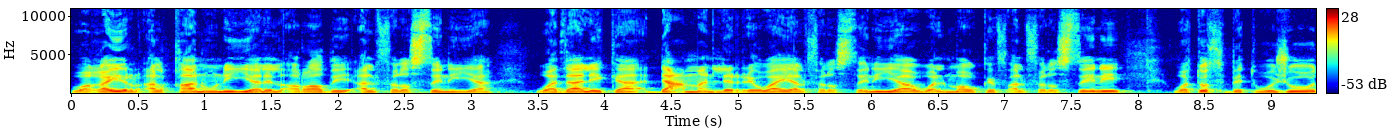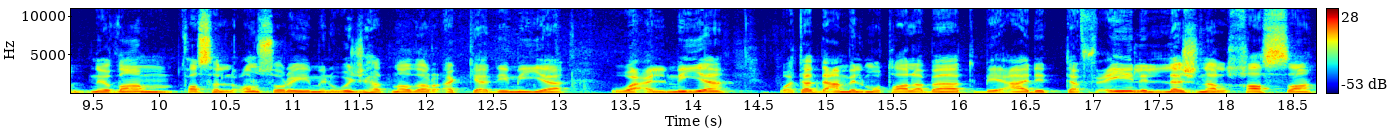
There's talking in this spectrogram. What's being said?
وغير القانونية للأراضي الفلسطينية وذلك دعما للرواية الفلسطينية والموقف الفلسطيني وتثبت وجود نظام فصل عنصري من وجهة نظر أكاديمية وعلمية وتدعم المطالبات بإعادة تفعيل اللجنة الخاصة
